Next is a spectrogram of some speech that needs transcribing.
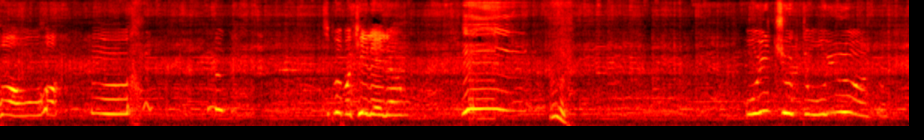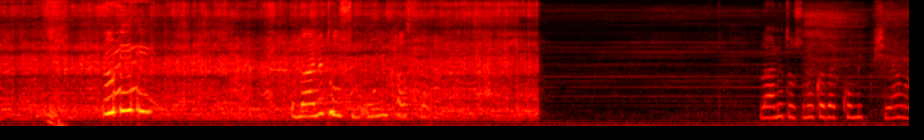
oha oha. Tipe bak hele hele olur. Oyun çöktü oyun. Lanet olsun oyun kastı. Lanet olsun o kadar komik bir şey ama.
